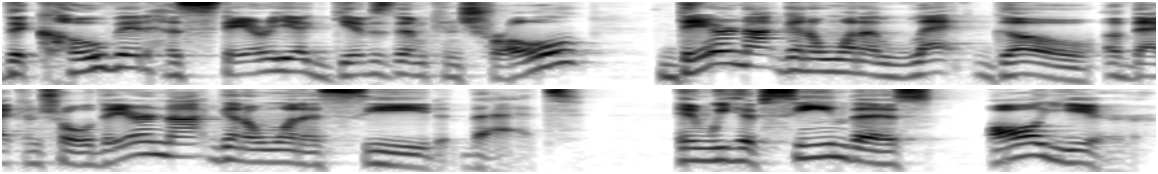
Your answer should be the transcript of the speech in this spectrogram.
the COVID hysteria gives them control, they're not going to want to let go of that control. They're not going to want to cede that. And we have seen this all year.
